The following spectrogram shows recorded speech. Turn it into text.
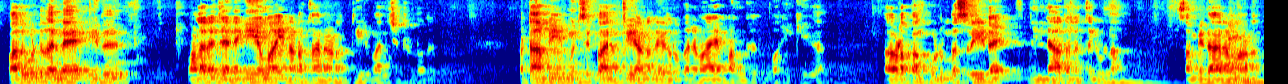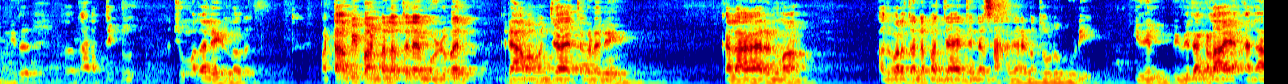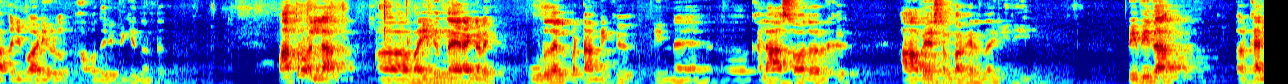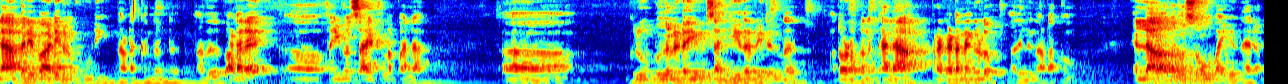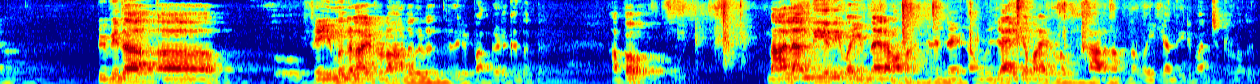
അപ്പം അതുകൊണ്ട് തന്നെ ഇത് വളരെ ജനകീയമായി നടത്താനാണ് തീരുമാനിച്ചിട്ടുള്ളത്. പട്ടാമ്പി മുനിസിപ്പാലിറ്റിയാണ് നേതൃപരമായ പങ്ക് വഹിക്കുക. അതോടൊപ്പം കുടുംബശ്രീയുടെ ജില്ലാതലത്തിലുള്ള സംവിധാനമാണ് ഇത് നടത്തിപ്പ് ചുമതലയുള്ളത്. പട്ടാമ്പി മണ്ഡലത്തിലെ മുഴുവൻ ഗ്രാമപഞ്ചായത്തുകളിലെയും കലാകാരന്മാർ അതുപോലെ തന്നെ പഞ്ചായത്തിന്റെ സഹകരണത്തോടു കൂടി ഇതിൽ വിവിധങ്ങളായ കലാപരിപാടികളും അവതരിപ്പിക്കുന്നുണ്ട്. മാത്രമല്ല വൈകുന്നേരങ്ങളിൽ കൂടുതൽ പട്ടാമ്പിക്ക് പിന്നെ കലാസ്വാദകർക്ക് ആവേശം പകരുന്ന രീതിയിൽ വിവിധ കലാപരിപാടികൾ കൂടി നടക്കുന്നുണ്ട്. അത് വളരെ ഫേമസ് ആയിട്ടുള്ള പല ഗ്രൂപ്പുകളുടെയും സംഗീത വിരുന്ന് അതോടൊപ്പം കലാ പ്രകടനങ്ങളും അതിൽ നടക്കും. എല്ലാ ദിവസവും വൈകുന്നേരം വിവിധ ഫെയിമുകളായിട്ടുള്ള ആളുകൾ അതിൽ പങ്കെടുക്കുന്നുണ്ട്. അപ്പോൾ നാലാം തീയതി വൈകുന്നേരമാണ് ഇതിന്റെ ഔപചാരികമായിട്ടുള്ള ഉദ്ഘാടനം നിർവഹിക്കാൻ തീരുമാനിച്ചിട്ടുള്ളത്.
